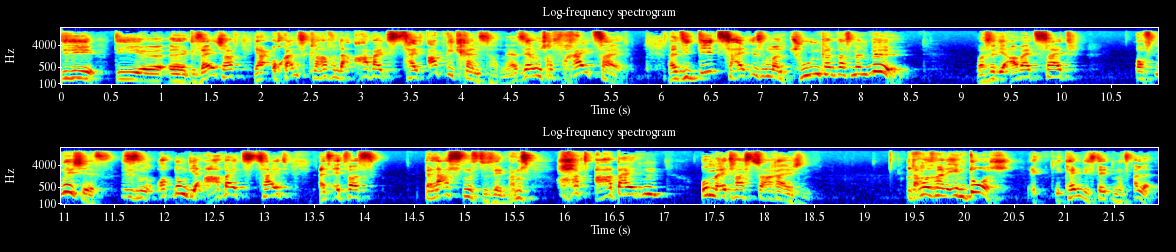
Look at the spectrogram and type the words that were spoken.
die die, die äh, Gesellschaft ja auch ganz klar von der Arbeitszeit abgegrenzt hat. Ne? Das ist ja unsere Freizeit, weil sie die Zeit ist wo man tun kann was man will. Was ja die Arbeitszeit oft nicht ist. Es ist in Ordnung die Arbeitszeit als etwas Belastendes zu sehen. Man muss hart arbeiten um etwas zu erreichen. Und da muss man eben durch. Ihr kennt die Statements alle.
